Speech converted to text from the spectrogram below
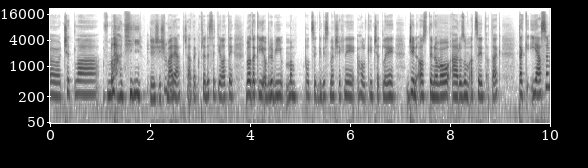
uh, četla v mládí, Ježíš Maria, třeba tak před deseti lety, bylo takový období, mám pocit, kdy jsme všechny holky četli Jane Austenovou a Rozum a cit a tak, tak já jsem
